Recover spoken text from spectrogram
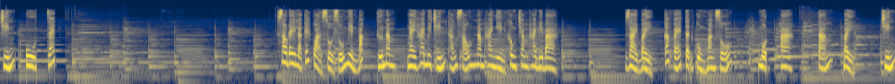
9 UZ. Sau đây là kết quả sổ số miền Bắc thứ năm ngày 29 tháng 6 năm 2023. Giải 7, các vé tận cùng mang số 1 A 8 7 9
